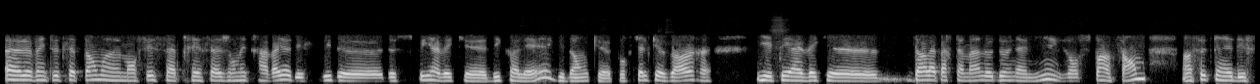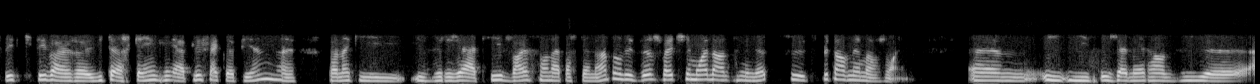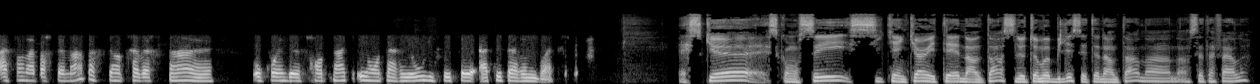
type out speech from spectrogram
Euh, le 28 septembre, mon fils, après sa journée de travail, a décidé de, de souper avec des collègues. Donc, pour quelques heures, il était avec dans l'appartement d'un ami. Ils ont soupé ensemble. Ensuite, quand il a décidé de quitter vers 8h15, il a appelé sa copine pendant qu'il se dirigeait à pied vers son appartement pour lui dire Je vais être chez moi dans 10 minutes, tu, peux t'en venir me rejoindre. Euh, il, il s'est jamais rendu à son appartement parce qu'en traversant au coin de Frontenac et Ontario, il s'est fait happer par une voiture. Est-ce que est-ce qu'on sait si quelqu'un était dans le temps, si l'automobiliste était dans le temps dans, cette affaire-là?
